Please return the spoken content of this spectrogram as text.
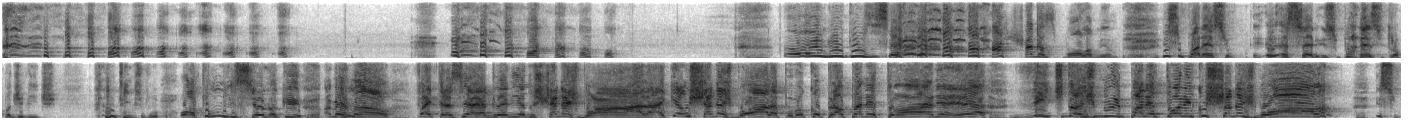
Ai, meu Deus do céu. Chagas bola mesmo. Isso parece. É, é, sério, isso parece tropa de elite. tem tipo, ó, tem um miliciano aqui. Ah, meu irmão, vai trazer a graninha do Chagas Bola. Aqui é o Chagas Bola, pô. Vou comprar o Panetone, é. 22 mil em Panetone com o Chagas Bola. Isso,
